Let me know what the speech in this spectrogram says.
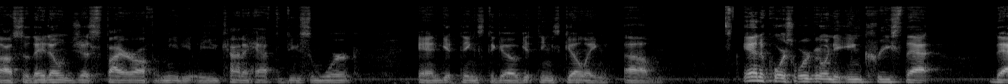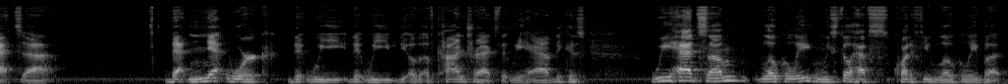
uh, so they don't just fire off immediately. You kind of have to do some work and get things to go, get things going. Um, and of course, we're going to increase that that uh, that network that we that we of, of contracts that we have because we had some locally and we still have quite a few locally but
